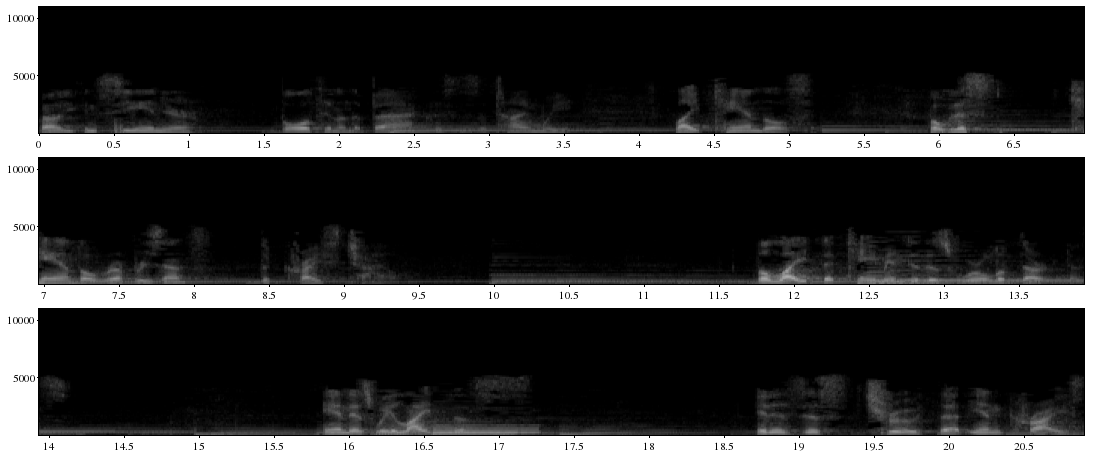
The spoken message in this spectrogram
Well, you can see in your bulletin on the back, this is a time we light candles. But this candle represents the Christ child, the light that came into this world of darkness. And as we light this, it is this truth that in Christ,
